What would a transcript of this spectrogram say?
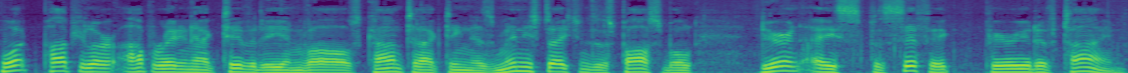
What popular operating activity involves contacting as many stations as possible during a specific period of time?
